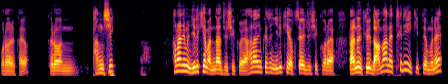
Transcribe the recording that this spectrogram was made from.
뭐라 그럴까요? 그런 방식? 어, 하나님은 이렇게 만나 주실 거야. 하나님께서는 이렇게 역사해 주실 거라. 라는 그 나만의 틀이 있기 때문에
